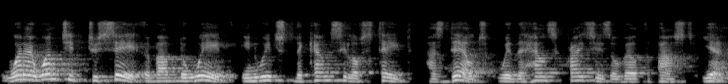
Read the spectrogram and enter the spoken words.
what I wanted to say about the way in which the Council of State has dealt with the health crisis over the past year.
